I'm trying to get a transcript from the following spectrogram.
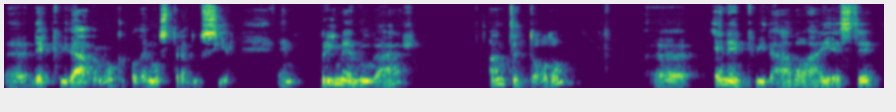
del cuidado, ¿no? que podemos traducir. En primer lugar, ante todo, en el cuidado hay este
